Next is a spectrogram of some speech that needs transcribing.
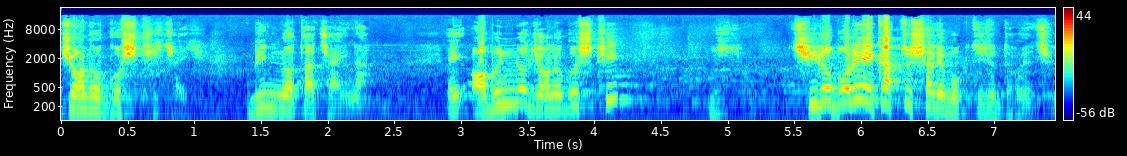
জনগোষ্ঠী চাই, ভিন্নতা চাই না। এই অভিন্ন জনগোষ্ঠী ছিল বলে একাত্তর সালে মুক্তিযুদ্ধ হয়েছিল,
